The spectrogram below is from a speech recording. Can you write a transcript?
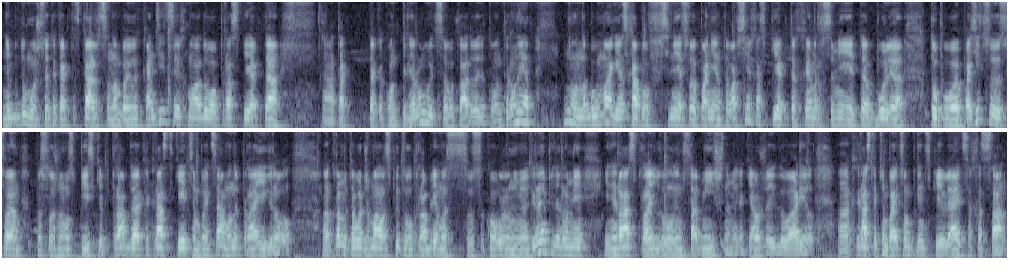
Не думаю, что это как-то скажется на боевых кондициях молодого проспекта, а, так, так как он тренируется, выкладывает это в интернет. Ну, на бумаге Асхабов сильнее своего оппонента во всех аспектах. Хэмерс имеет более топовую позицию в своем послужном списке. Правда, как раз таки этим бойцам он и проигрывал. А, кроме того, Джамал испытывал проблемы с высокоуровневыми грэплерами и не раз проигрывал им с обмишинами, как я уже и говорил. А, как раз таким бойцом, в принципе, является Хасан.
